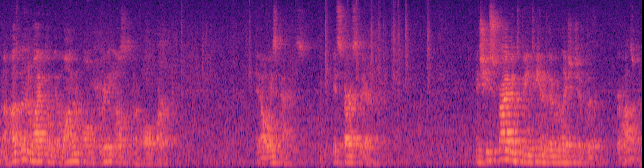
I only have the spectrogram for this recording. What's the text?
When a husband and wife don't get along in a home, everything else is going to fall apart. It always happens. It starts there. And she's striving to maintain a good relationship with her husband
